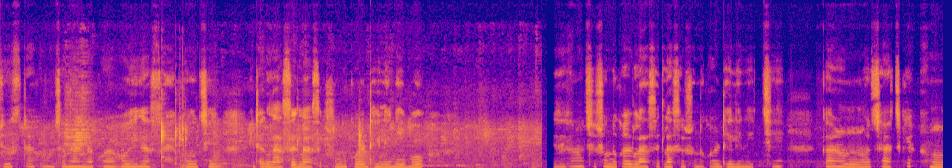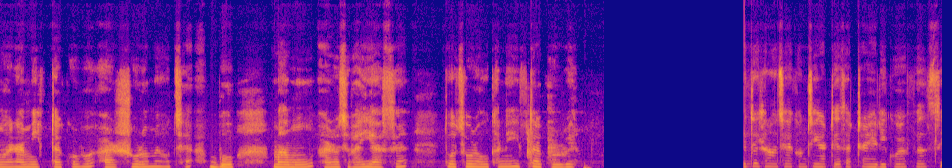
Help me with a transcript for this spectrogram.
জুসটা এখন হচ্ছে ব্লেন্ডার করা হয়ে গেছে। এখন হচ্ছে এটা গ্লাসে গ্লাসে সুন্দর করে ঢেলে নিব। এখানে হচ্ছে সুন্দর করে গ্লাসে গ্লাসে সুন্দর করে ঢেলে নিচ্ছি। কারণ হচ্ছে আজকে আম্মু আর আমি ইফতার করব, আর শোরুমে হচ্ছে আব্বু, মামু আর হচ্ছে ভাই আছে। তো হচ্ছে ওরা ওখানে ইফতার করবে। তো এখানে হচ্ছে এখন চেয়ার ডেজার্টটা রেডি করে ফেলছি।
